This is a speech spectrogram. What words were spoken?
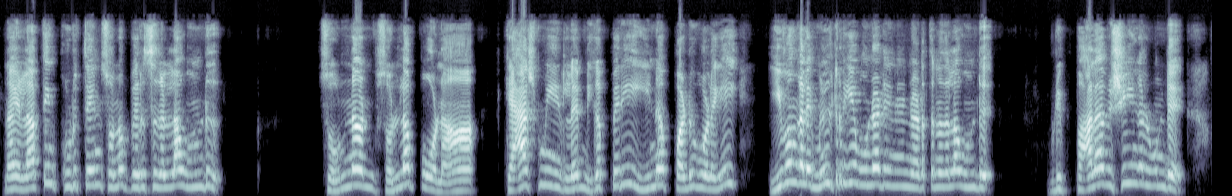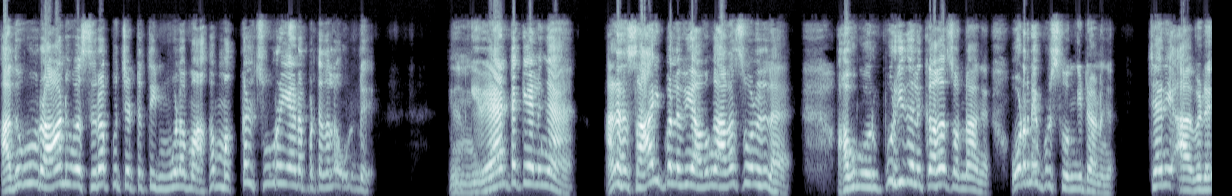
நான் எல்லாத்தையும் கொடுத்தேன்னு சொன்ன பெருசுகள்லாம் உண்டு. சொன்னான் சொல்ல போனா காஷ்மீர்ல மிகப்பெரிய இனப்படுகொலையை இவங்களை மிலிட்டரியே முன்னாடி நடத்தினதெல்லாம் உண்டு. இப்படி பல விஷயங்கள் உண்டு. அதுவும் ராணுவ சிறப்பு சட்டத்தின் மூலமாக மக்கள் சூறையாடப்பட்டதெல்லாம் உண்டு. இது நீங்க வேண்ட கேளுங்க. ஆனா சாய் பல்லவி அவங்க அதை சொல்லல. அவங்க ஒரு புரிதலுக்காக சொன்னாங்க. உடனே பிடிச்சி தொங்கிட்டானுங்க. சரி விடு.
